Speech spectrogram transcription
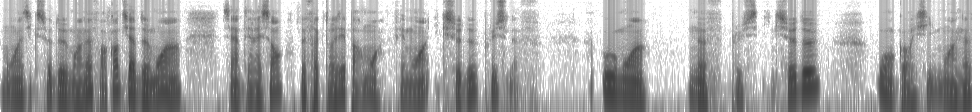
moins x2 moins 9. Alors quand il y a 2 moins, hein, c'est intéressant de factoriser par moins. fait moins x2 plus 9. Ou moins 9 plus x2. Ou encore ici, moins 9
